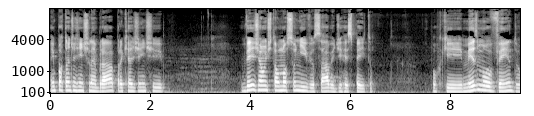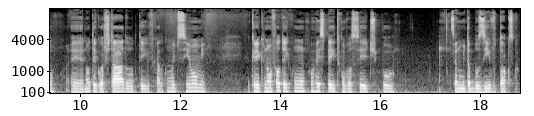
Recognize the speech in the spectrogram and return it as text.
É importante a gente lembrar para que a gente veja onde está o nosso nível, sabe, de respeito. Porque mesmo vendo é, não ter gostado ou ter ficado com muito ciúme, eu creio que não faltei com, com respeito com você, tipo, sendo muito abusivo, tóxico,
